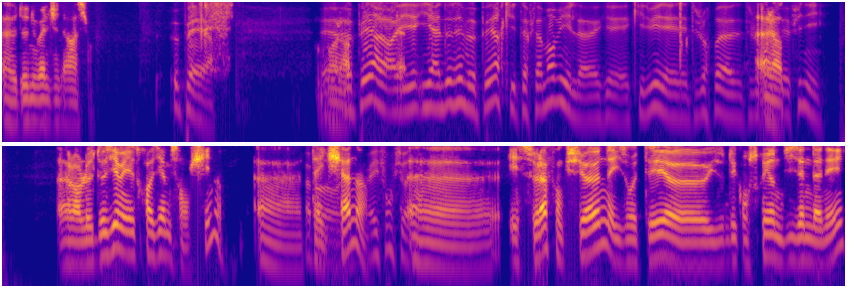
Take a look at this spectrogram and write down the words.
de nouvelle génération. EPR. Voilà. EPR, alors, il y a un deuxième EPR qui est à Flamanville, qui, qui lui n'est toujours pas, toujours pas fini. Alors le deuxième et le troisième sont en Chine, à ah, Taishan. Euh, et cela fonctionne. Et ils ont été, euh, ils ont été construits en une dizaine d'années,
